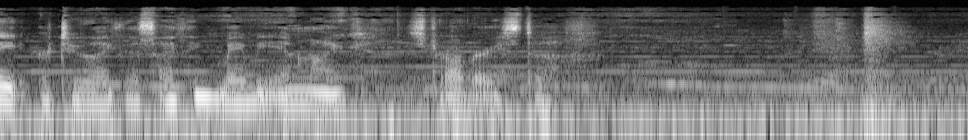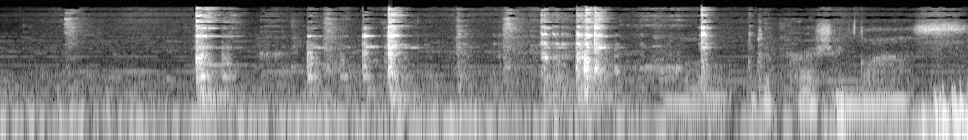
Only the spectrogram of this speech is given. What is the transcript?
Plate or two like this. I think maybe in my strawberry stuff. Depression glass,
